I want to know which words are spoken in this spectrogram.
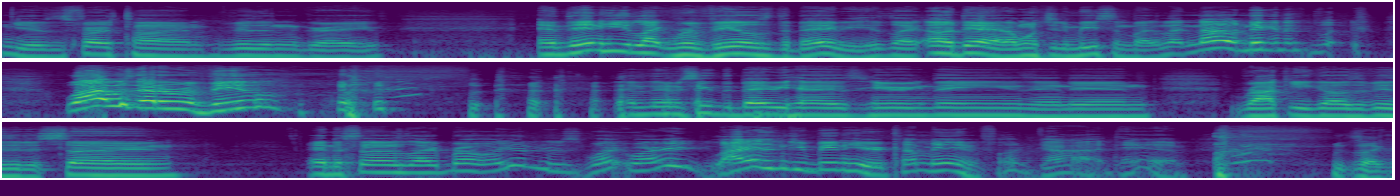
Yeah, it was his first time visiting the grave. And then he like reveals the baby. He's like, "Oh, Dad, I want you to meet somebody." like, no, nigga, why was that a reveal? and then we see the baby has hearing things, and then Rocky goes to visit his son, and the son's like, "Bro, you is why why why hasn't you been here? Come in, fuck, god damn." He's like,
